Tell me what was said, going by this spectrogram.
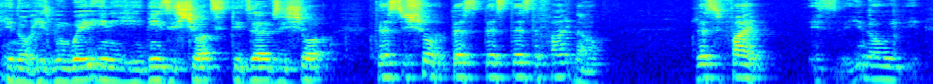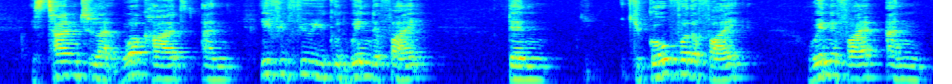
you know, he's been waiting, he needs his shots, he deserves his shot. There's the shot, there's, there's, there's the fight now. Let's fight. It's, you know, it's time to like work hard and if you feel you could win the fight, then you go for the fight, win the fight and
